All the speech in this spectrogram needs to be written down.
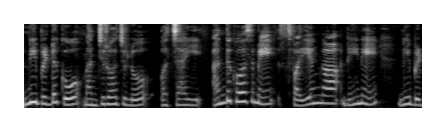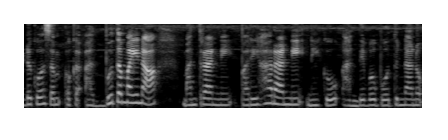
నీ బిడ్డకు మంచి రోజులు వచ్చాయి. అందుకోసమే స్వయంగా నేనే నీ బిడ్డ కోసం ఒక అద్భుతమైన మంత్రాన్ని పరిహారాన్ని నీకు అందివ్వబోతున్నాను.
